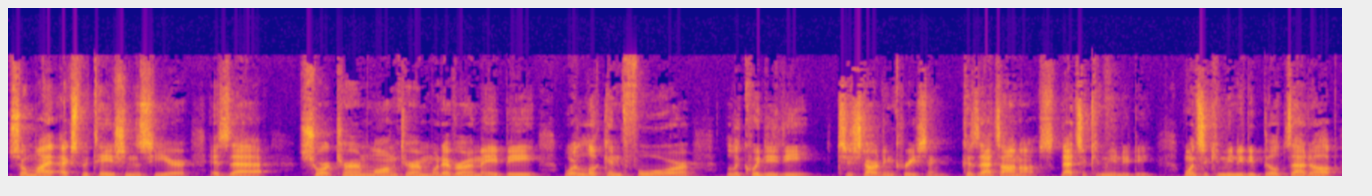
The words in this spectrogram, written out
So my expectations here is that short term, long term, whatever it may be, we're looking for liquidity to start increasing because that's on us. That's a community. Once a community builds that up,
